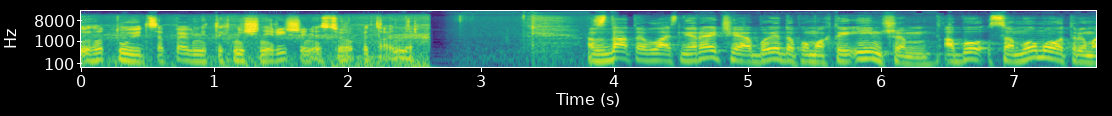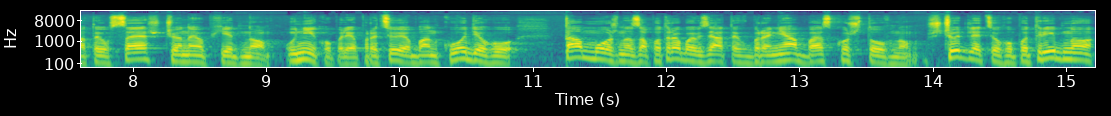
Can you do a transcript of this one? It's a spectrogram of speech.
готуються певні технічні рішення з цього питання. Здати власні речі, аби допомогти іншим, або самому отримати все, що необхідно. У Нікополі працює банк одягу. Там можна за потреби взяти вбрання безкоштовно. Що для цього потрібно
